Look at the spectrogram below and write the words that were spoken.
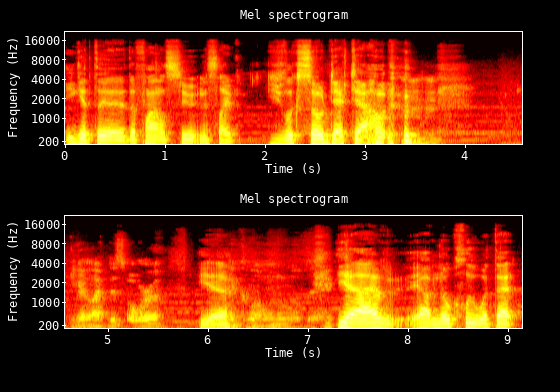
you get the the final suit, and it's like you look so decked out. Mhm. You got like this aura, yeah, like glowing a little bit. yeah. I have I have no clue what that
